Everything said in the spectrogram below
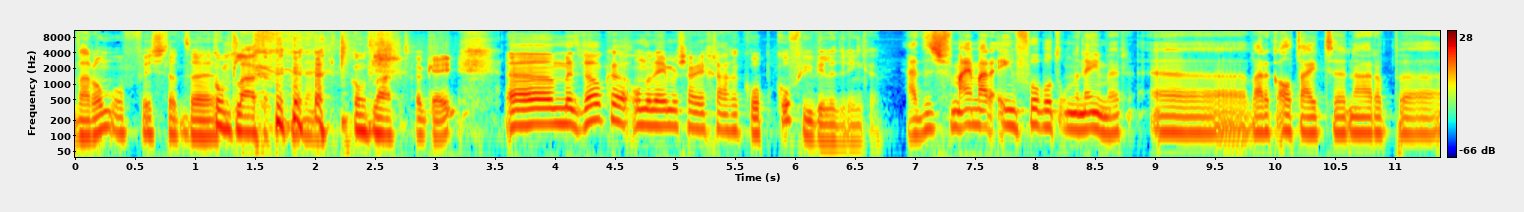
waarom? Of is dat... eh, Komt later. Komt later. Oké. Ehm, met welke ondernemer zou je graag een kop koffie willen drinken? Ja, dit is voor mij maar één voorbeeld ondernemer. eh, waar ik altijd eh, naar op, eh,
